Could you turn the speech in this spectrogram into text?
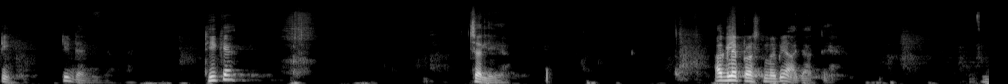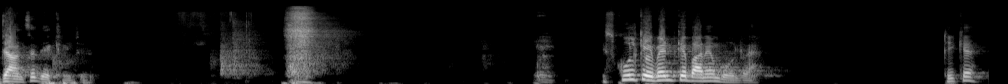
टी टी दिल्ली जा रहा है। ठीक है? चलिए। अगले प्रश्न में भी आ जाते हैं। ध्यान से देख लीजिए। स्कूल के इवेंट के बारे में बोल रहा है। ठीक है?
